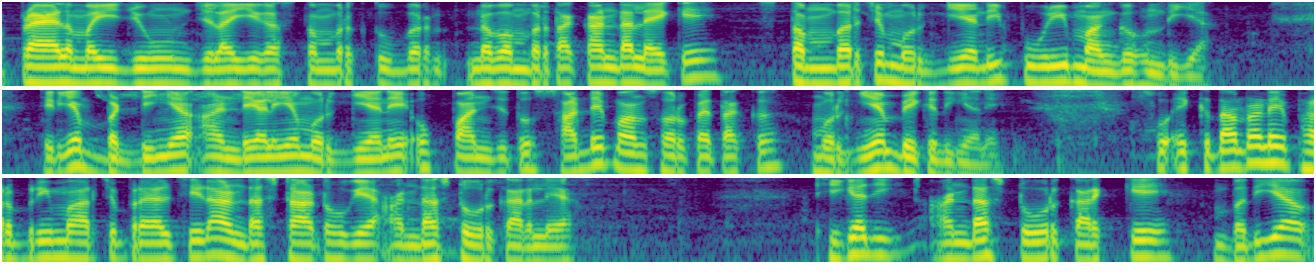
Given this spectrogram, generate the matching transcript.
ਅਪ੍ਰੈਲ, ਮਈ, ਜੂਨ, ਜੁਲਾਈ, ਅਗਸਤ, ਸਤੰਬਰ, ਅਕਤੂਬਰ, ਨਵੰਬਰ ਤੱਕ ਆਂਡਾ ਲੈ ਕੇ ਸਤੰਬਰ 'ਚ ਮੁਰਗੀਆਂ ਦੀ ਪੂਰੀ ਮੰਗ ਹੁੰਦੀ ਆ। ਜਿਹੜੀਆਂ ਵੱਡੀਆਂ ਆਂਡੇ ਵਾਲੀਆਂ ਮੁਰਗੀਆਂ ਨੇ, ਉਹ 5 ਤੋਂ 550 ਰੁਪਏ ਤੱਕ ਮੁਰਗੀਆਂ ਵਿਕਦੀਆਂ ਨੇ। ਸੋ ਇੱਕ ਤਾਂ ਉਹਨਾਂ ਨੇ ਫਰਵਰੀ, ਮਾਰਚ, ਅਪ੍ਰੈਲ 'ਚ ਜਿਹੜਾ ਆਂਡਾ ਸਟਾਰਟ ਹੋ ਗਿਆ, ਆਂਡਾ ਸਟੋਰ ਕਰ ਲਿਆ। ਠੀਕ ਹੈ ਜੀ, ਆਂਡਾ ਸਟੋਰ ਕਰਕੇ ਵਧੀਆ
